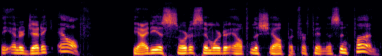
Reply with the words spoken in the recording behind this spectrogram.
the energetic elf. The idea is sort of similar to Elf in the Shelf, but for fitness and fun.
